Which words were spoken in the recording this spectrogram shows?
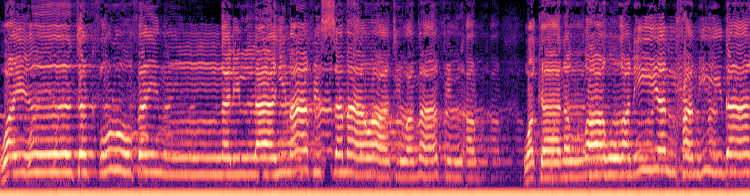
وإن تكفروا فإن لله ما في السماوات وما في الأرض. وكان الله غنيا حميدا.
